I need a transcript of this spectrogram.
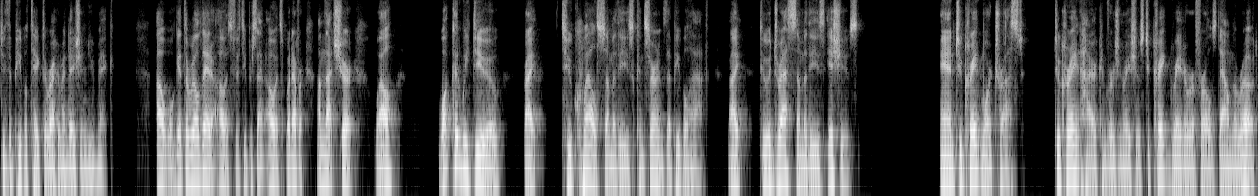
do the people take the recommendation you make? Oh, we'll get the real data. Oh, it's fifty percent. Oh, it's whatever. I'm not sure. Well, what could we do, right, to quell some of these concerns that people have, right, to address some of these issues, and to create more trust? To create higher conversion ratios, to create greater referrals down the road.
